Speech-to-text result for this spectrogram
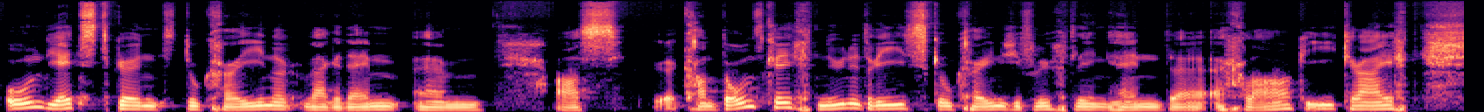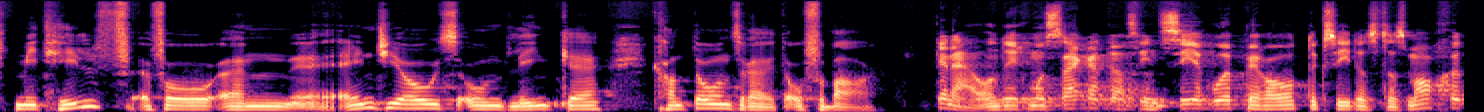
Und jetzt gehen die Ukrainer wegen dem ähm, als Kantonsgericht, 39 ukrainische Flüchtlinge haben äh, eine Klage eingereicht, mit Hilfe von ähm, NGOs und linken Kantonsräten, offenbar. Genau, und ich muss sagen, da sind sehr gut beraten gewesen, dass sie das machen.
